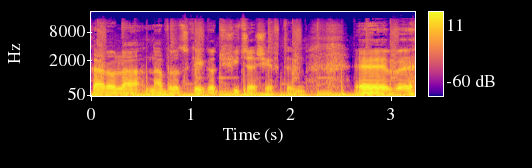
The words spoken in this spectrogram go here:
Karola Nawrockiego ćwiczę się w tym, e, w,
